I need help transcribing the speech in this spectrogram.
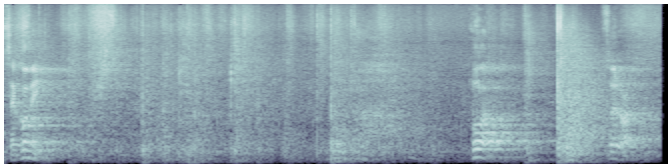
Sai comigo. Boa. Foi embora.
